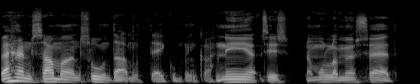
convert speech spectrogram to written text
Vähän samaan suuntaan, mutta ei kumminkaan. Niin, ja siis, no mulla on myös se, että,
